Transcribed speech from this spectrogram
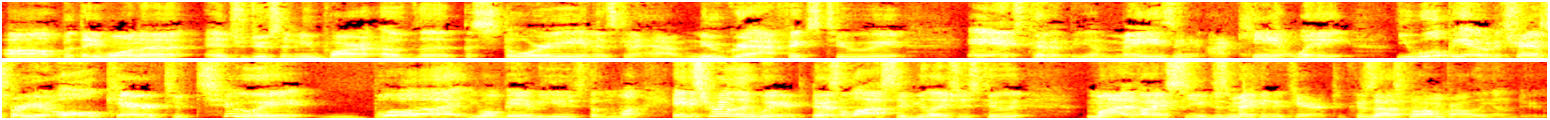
Uh, but they want to introduce a new part of the, the story, and it's going to have new graphics to it. It's going to be amazing. I can't wait. You will be able to transfer your old character to it, but you won't be able to use the money. It's really weird. There's a lot of stipulations to it. My advice to you: just make a new character because that's what I'm probably going to do.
